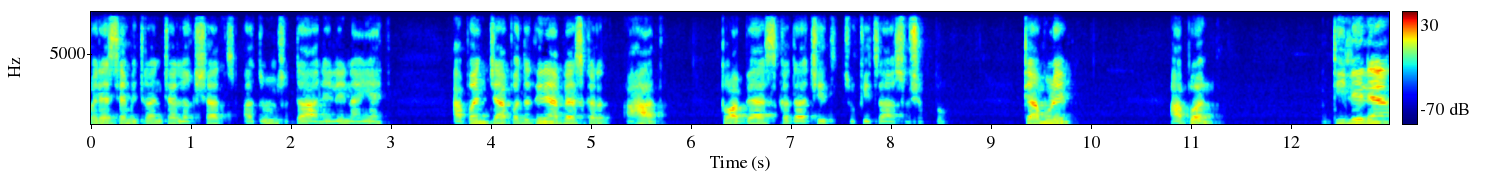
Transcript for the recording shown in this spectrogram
बऱ्याचशा मित्रांच्या लक्षात अजून सुद्धा आलेले नाही आहेत. आपण ज्या पद्धतीने अभ्यास करत आहात तो अभ्यास कदाचित चुकीचा असू शकतो. त्यामुळे आपण दिलेल्या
